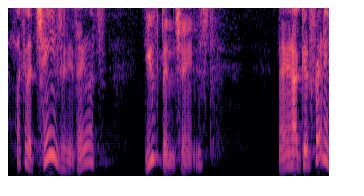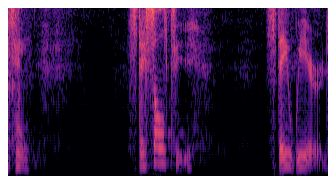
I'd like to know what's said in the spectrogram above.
I'm not going to change anything. That's, you've been changed. Now you're not good for anything. Stay salty. Stay weird.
